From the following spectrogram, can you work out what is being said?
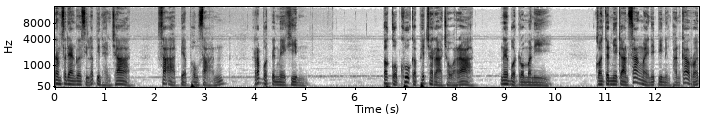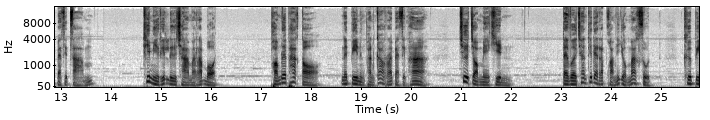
นำแสดงโดยศิลปินแห่งชาติ สะอาดเปียบพงสาร รับบทเป็นเมคิน ประกบคู่กับเพชรราชวราช ในบทรมณี ก่อนจะมีการสร้างใหม่ในปี 1983 ที่มีฤทธิ์ลือชามารับบท พร้อมด้วยภาคต่อในปี 1985 ชื่อจอมเมคิน แต่เวอร์ชั่นที่ได้รับความนิยมมากสุด คือปี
